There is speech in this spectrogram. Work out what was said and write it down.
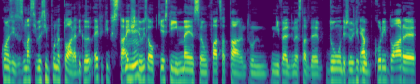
cum am zis, sunt masiv, sunt impunătoare. Adică, efectiv, stai mm-hmm. și Mhm. te uiți la o chestie imensă în fața ta, într-un nivel din ăsta de Doom, unde știi Yep. cu coridoare.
